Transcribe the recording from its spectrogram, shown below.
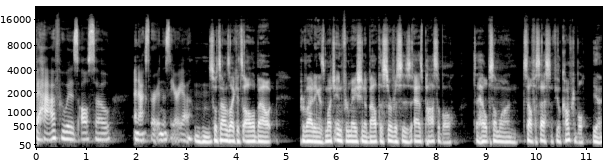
behalf who is also an expert in this area. Mm-hmm. So it sounds like it's all about providing as much information about the services as possible to help someone self-assess and feel comfortable. Yeah,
